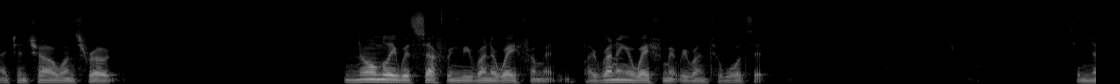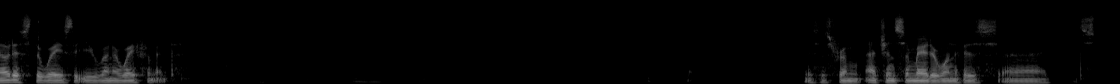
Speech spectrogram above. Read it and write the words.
Ajahn Chah once wrote, Normally, with suffering, we run away from it. By running away from it, we run towards it. So, notice the ways that you run away from it. This is from Ajahn Sumedho, one of his, uh, his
